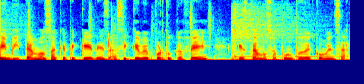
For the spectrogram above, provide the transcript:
Te invitamos a que te quedes, así que ve por tu café, que estamos a punto de comenzar.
